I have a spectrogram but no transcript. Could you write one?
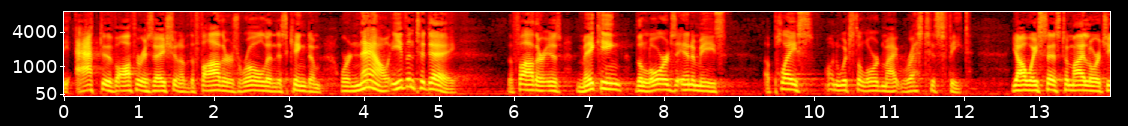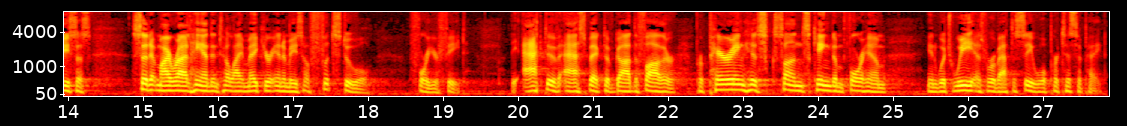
the active authorization of the Father's role in this kingdom, where now, even today, the Father is making the Lord's enemies a place on which the Lord might rest his feet. Yahweh says to my Lord Jesus, Sit at my right hand until I make your enemies a footstool for your feet. The active aspect of God the Father preparing his Son's kingdom for him, in which we, as we're about to see, will participate.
